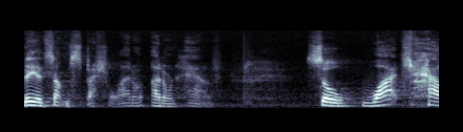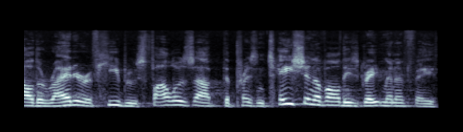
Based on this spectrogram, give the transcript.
They had something special I don't, I don't have. So, watch how the writer of Hebrews follows up the presentation of all these great men of faith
